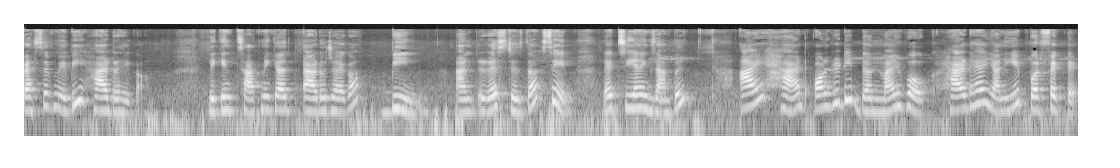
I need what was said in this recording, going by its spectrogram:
पैसिव में भी हैड रहेगा। लेकिन साथ में क्या ऐड हो जाएगा? Been and rest is the same let's see an example I had already done my work had है, यानी ये परफेक्ट है।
